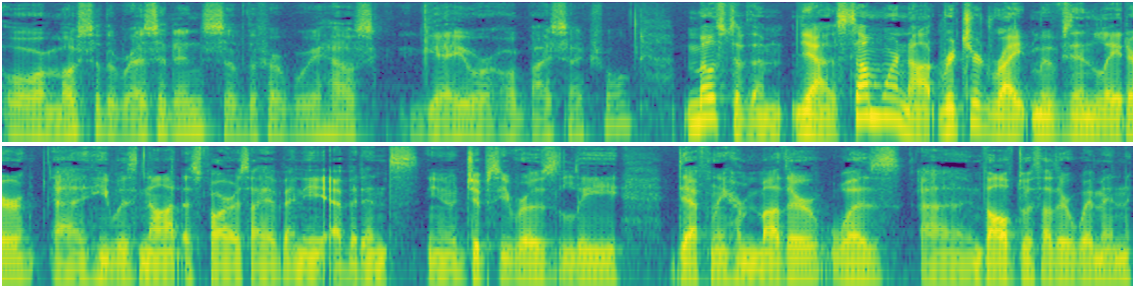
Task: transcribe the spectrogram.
or most of the residents of the February House gay or, or bisexual? Most of them, yeah. Some were not. Richard Wright moves in later. Uh, he was not, as far as I have any evidence. You know, Gypsy Rose Lee, definitely her mother was uh, involved with other women,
